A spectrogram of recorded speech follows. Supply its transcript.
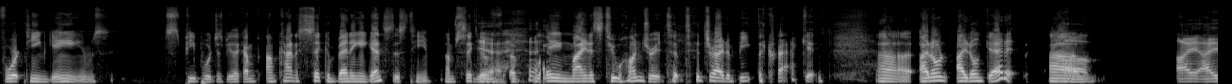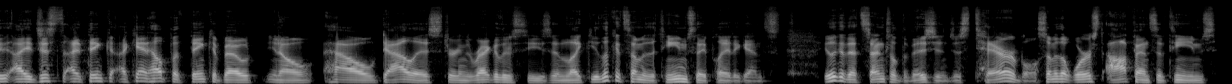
14 games, people would just be like, I'm, I'm kind of sick of betting against this team. I'm sick yeah. of, of, laying minus 200 to, to try to beat the Kraken. Uh, I don't, I don't get it. Um, um, I, I, I just, I think I can't help but think about, you know, how Dallas during the regular season, like you look at some of the teams they played against, you look at that Central Division, just terrible. Some of the worst offensive teams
